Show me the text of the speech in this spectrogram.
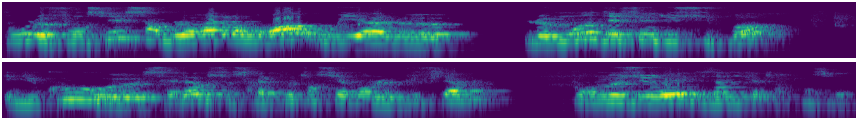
pour le foncier, semblerait l'endroit où il y a le, le moins d'effet du support. Et du coup, c'est là où ce serait potentiellement le plus fiable pour mesurer des indicateurs fonciers.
